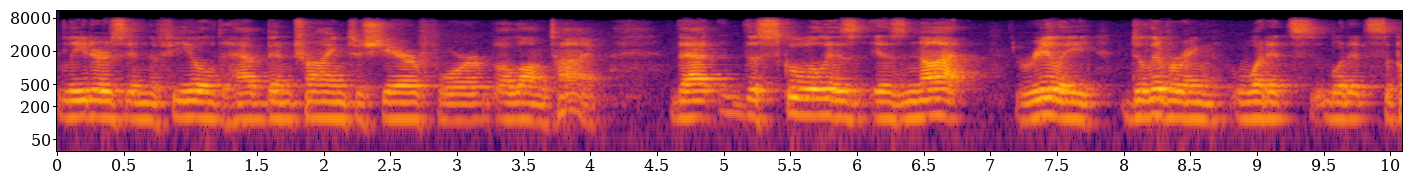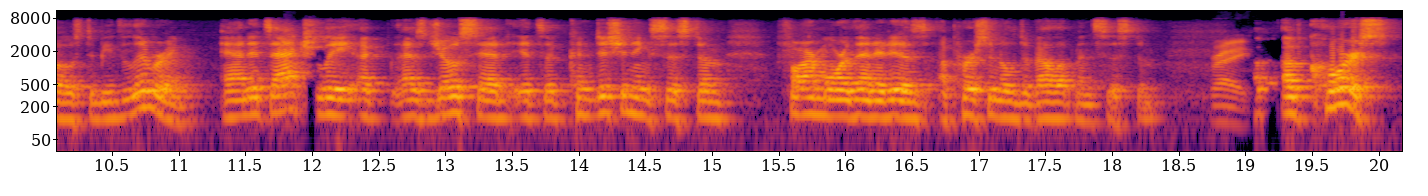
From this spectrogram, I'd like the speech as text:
leaders in the field have been trying to share for a long time. That the school is is not really delivering what it's what it's supposed to be delivering, and it's actually, a, as Joe said, it's a conditioning system far more than it is a personal development system. Right. Of course,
